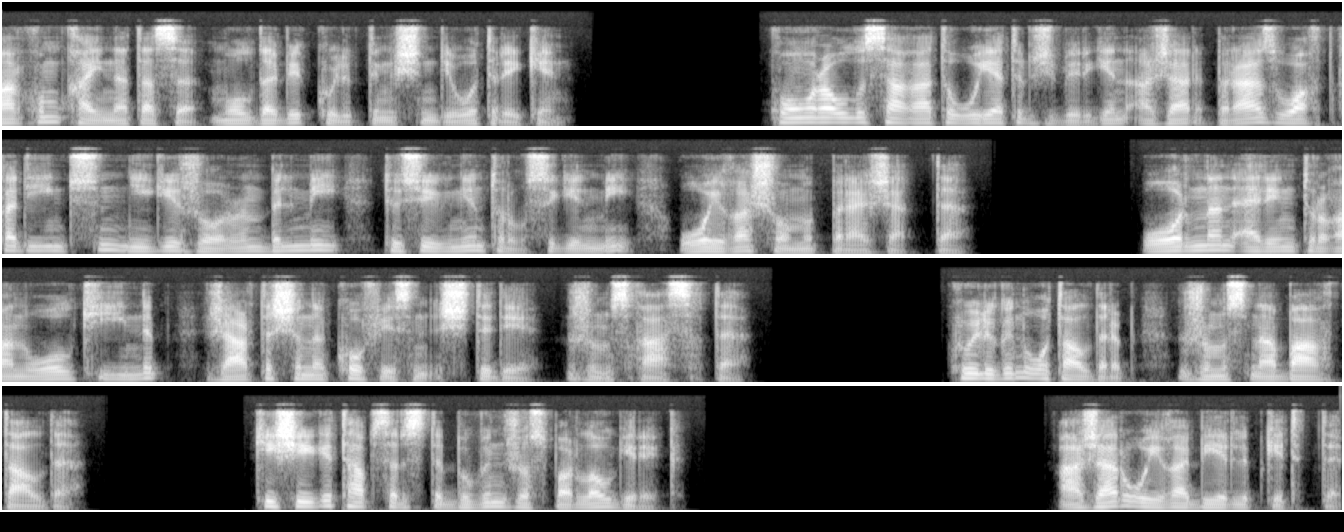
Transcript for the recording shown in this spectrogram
марқұм қайнатасы молдабек көліктің ішінде отыр екен. Қоңыраулы сағаты оятып жіберген ажар біраз уақытқа дейін түсін неге жорын білмей төсегінен тұрғысы келмей ойға шомып біраз жатты. Орнынан әрең тұрған ол киініп жарты шыны кофесін ішті де жұмысқа асықты. Көлігін оталдырып жұмысына бағыт алды. Кешегі тапсырысты бүгін жоспарлау керек. Ажар ойға беріліп кетіпті.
